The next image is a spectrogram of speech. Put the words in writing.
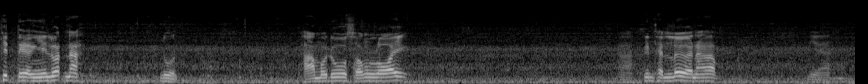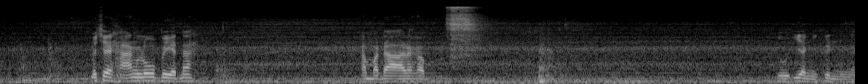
คิดเตือนอย่างนี้รถนะนู่นพามาดูสองร้อย ขึ้นเทรลเลอร์นะครับเนี่ยไม่ใช่หางโลเบดนะ ธรรมดานะครับ ดูเอียงขึ้นยังไง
